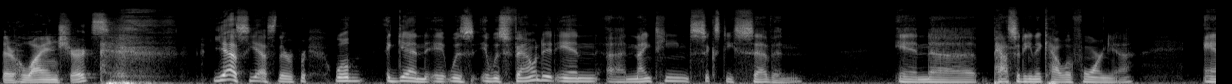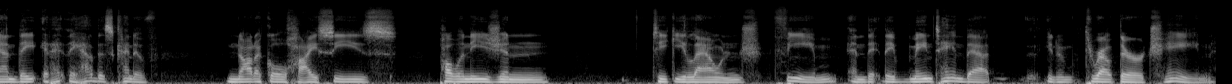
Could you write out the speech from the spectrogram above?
Their Hawaiian shirts? Yes, yes, they're well. Again, it was it was founded in uh, 1967 in uh, Pasadena, California, and they it, they had this kind of nautical high seas Polynesian tiki lounge theme, and they, they've maintained that you know throughout their chain.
